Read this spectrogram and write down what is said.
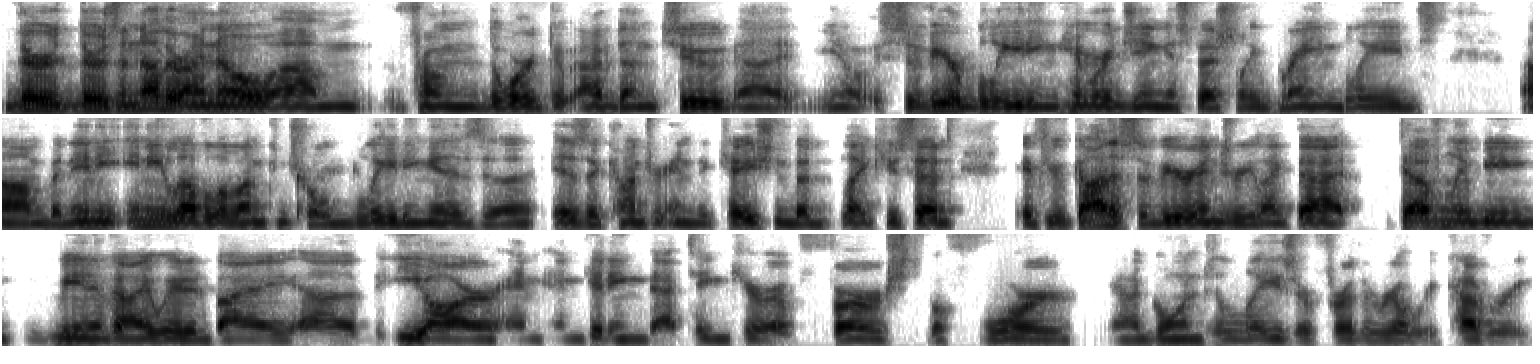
there, there's another I know um, from the work that I've done too. Uh, you know, severe bleeding, hemorrhaging, especially brain bleeds. Um, but any any level of uncontrolled bleeding is a is a contraindication. But like you said, if you've got a severe injury like that, definitely being being evaluated by uh, the ER and, and getting that taken care of first before uh, going to laser for the real recovery.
